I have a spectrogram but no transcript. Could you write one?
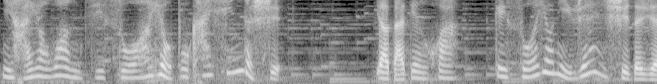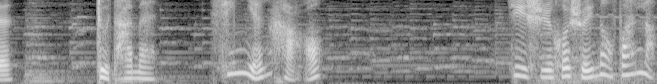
你还要忘记所有不开心的事，要打电话给所有你认识的人，祝他们新年好。即使和谁闹翻了，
